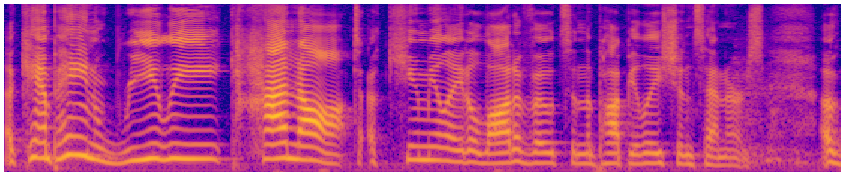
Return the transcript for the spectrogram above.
a campaign really cannot accumulate a lot of votes in the population centers. A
